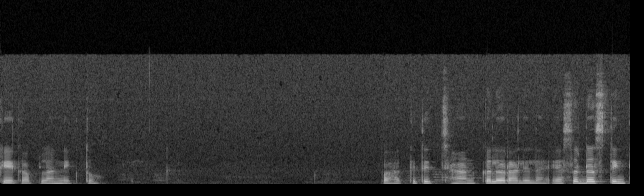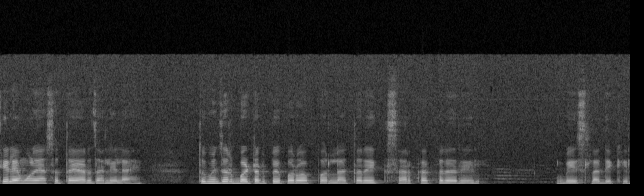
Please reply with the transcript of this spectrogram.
केक आपला निघतो. पहा किती छान कलर आलेला आहे. असं डस्टिंग केल्यामुळे असं तयार झालेलं आहे. तुम्ही जर बटर पेपर वापरला तर एक सारखा कलर येईल बेसला देखील.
